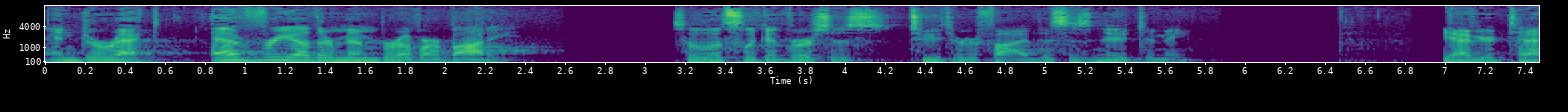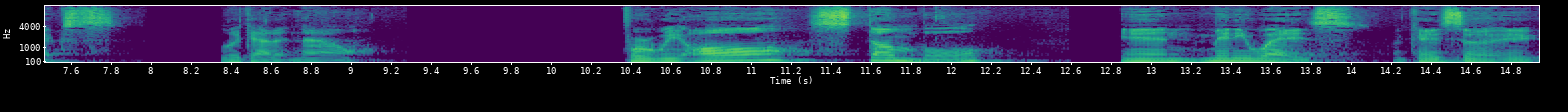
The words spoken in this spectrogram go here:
and direct every other member of our body. So let's look at verses 2 through 5. This is new to me. You have your texts, look at it now. For we all stumble in many ways. Okay, so it,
